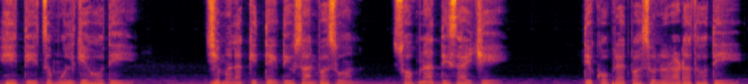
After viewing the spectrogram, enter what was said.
ही तीच मुलगी होती जी मला कित्येक दिवसांपासून स्वप्नात दिसायची. ती कोपऱ्यात बसून रडत होती.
